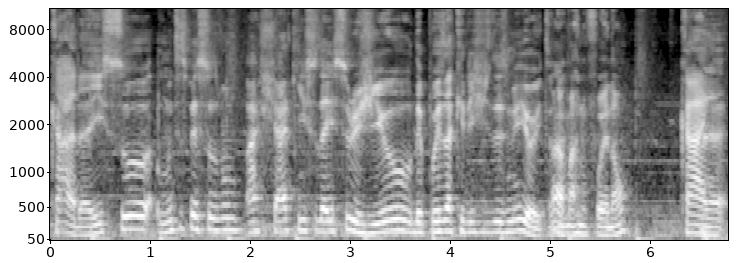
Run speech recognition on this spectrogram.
Cara, isso. Muitas pessoas vão achar que isso daí surgiu depois da crise de 2008, né? Ah, mas não foi não? Cara,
